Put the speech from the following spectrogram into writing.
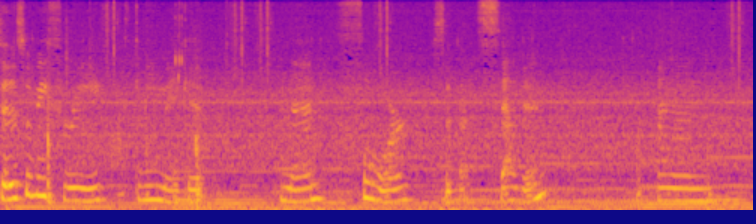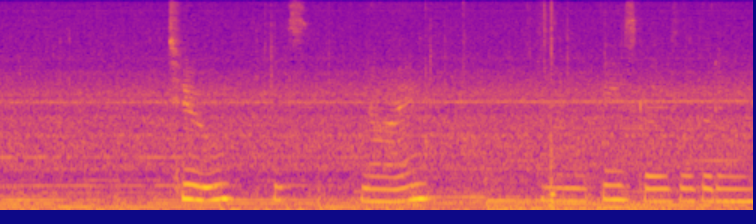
So this would be three. Three make it. And then four. So that's seven. And then two is nine. And then these guys will go down.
